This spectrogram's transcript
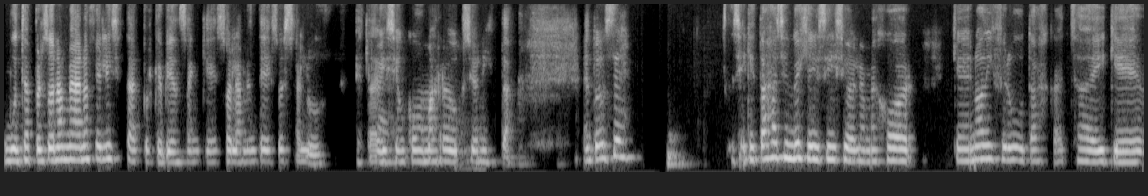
muchas personas me van a felicitar porque piensan que solamente eso es salud, esta visión como más reduccionista. Entonces, si que estás haciendo ejercicio, a lo mejor que no disfrutas, ¿cachai? Que,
